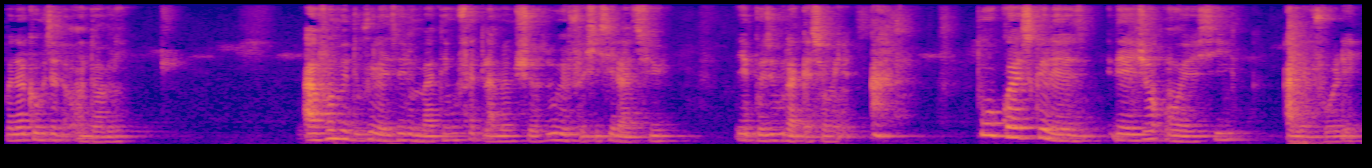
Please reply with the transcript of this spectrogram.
pendant que vous êtes endormi, avant même d'ouvrir les yeux le matin, vous faites la même chose. Vous réfléchissez là-dessus et posez-vous la question, mais ah, pourquoi est-ce que les, les, gens ont réussi à me voler.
